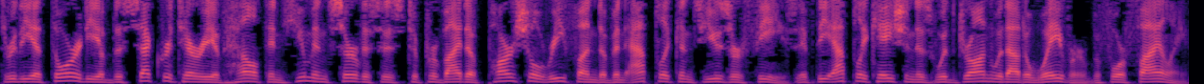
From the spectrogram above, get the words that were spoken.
through the authority of the Secretary of Health and Human Services, to provide a partial refund of an applicant's user fees if the application is withdrawn without a waiver before filing.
